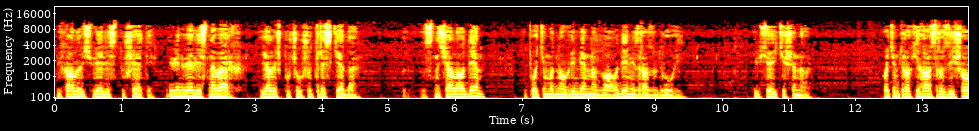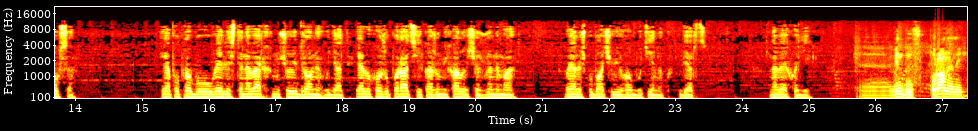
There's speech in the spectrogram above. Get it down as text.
Михайлович виліз тушити. І він виліз наверх. Я лише почув, що три скида. Спочатку один, і потім одновременно два. Один і зразу другий. І все, і тишина. Потім трохи газ розійшовся. Я попробував вилізти наверх, ну чую дрони гудять. Я виходжу по рації, кажу, Михайловича вже нема. Бо я лише побачив його бутінок, берц, на виході. Е, Він був поранений,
